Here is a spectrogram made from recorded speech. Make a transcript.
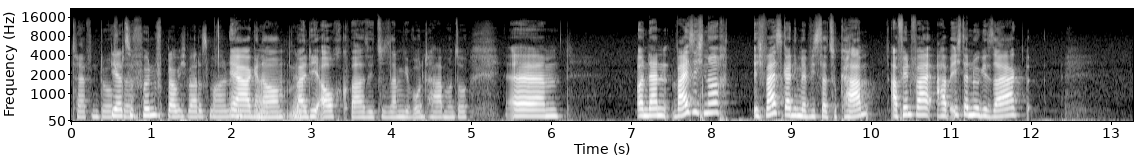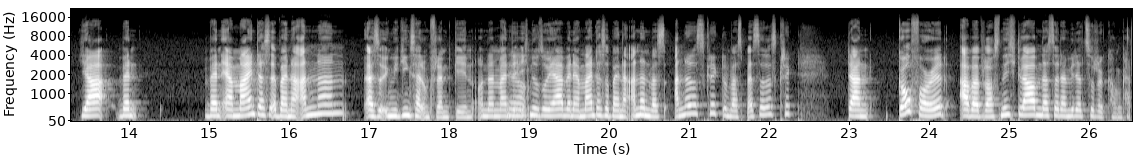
treffen durfte. Ja, zu fünf, glaube ich, war das mal. Ne? Ja, genau, ja. weil die auch quasi zusammen gewohnt haben und so. Ähm, und dann weiß ich noch, ich weiß gar nicht mehr, wie es dazu kam. Auf jeden Fall habe ich dann nur gesagt, ja, wenn, wenn er meint, dass er bei einer anderen also irgendwie ging es halt um Fremdgehen. Und dann meinte ja. ich nur so, ja, wenn er meint, dass er bei einer anderen was anderes kriegt und was Besseres kriegt, dann go for it, aber brauchst nicht glauben, dass er dann wieder zurückkommen kann.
